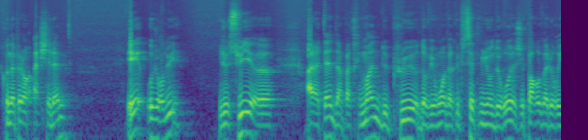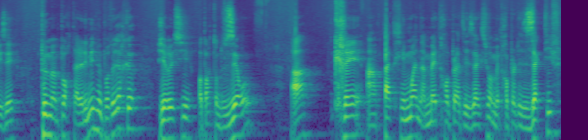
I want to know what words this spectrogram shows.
ce qu'on appelle en HLM, et aujourd'hui, je suis euh, à la tête d'un patrimoine de plus d'environ 1,7 million d'euros, je n'ai pas revalorisé, peu m'importe à la limite, mais pour te dire que j'ai réussi en partant de zéro à créer un patrimoine, à mettre en place des actions, à mettre en place des actifs,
